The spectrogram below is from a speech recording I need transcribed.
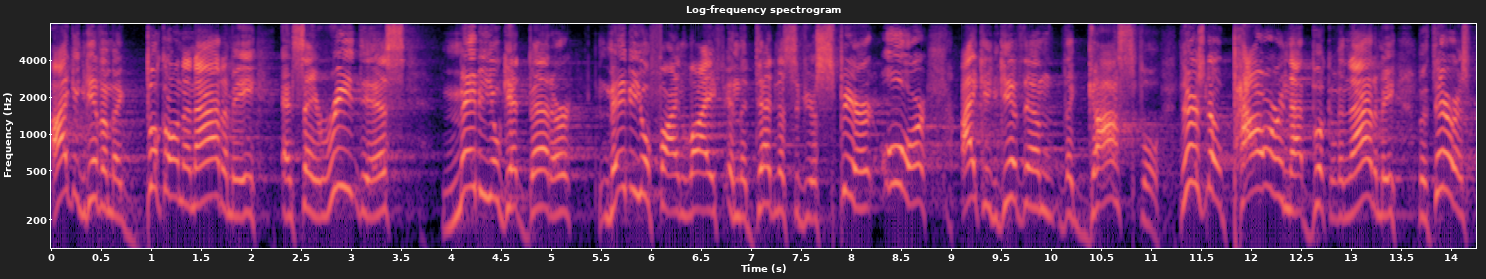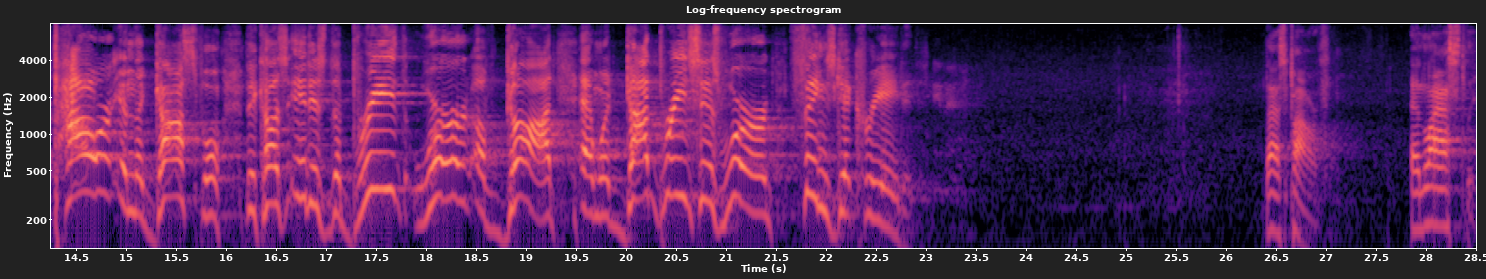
I can give him a book on anatomy and say, read this, maybe you'll get better, maybe you'll find life in the deadness of your spirit, or I can give them the gospel. There's no power in that book of anatomy, but there is power in the gospel because it is the breathed word of God. And when God breathes his word, things get created. That's powerful. And lastly,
